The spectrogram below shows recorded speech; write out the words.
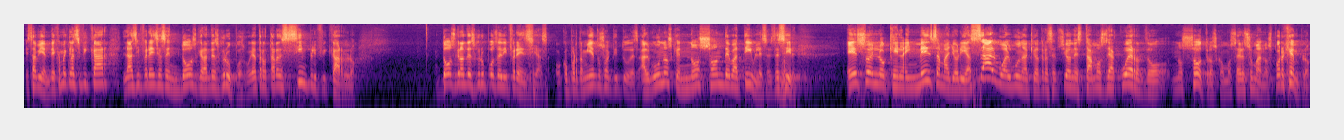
Está bien, déjame clasificar las diferencias en dos grandes grupos. Voy a tratar de simplificarlo dos grandes grupos de diferencias o comportamientos o actitudes. Algunos que no son debatibles, es decir, eso en lo que en la inmensa mayoría, salvo alguna que otra excepción, estamos de acuerdo nosotros como seres humanos. Por ejemplo,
